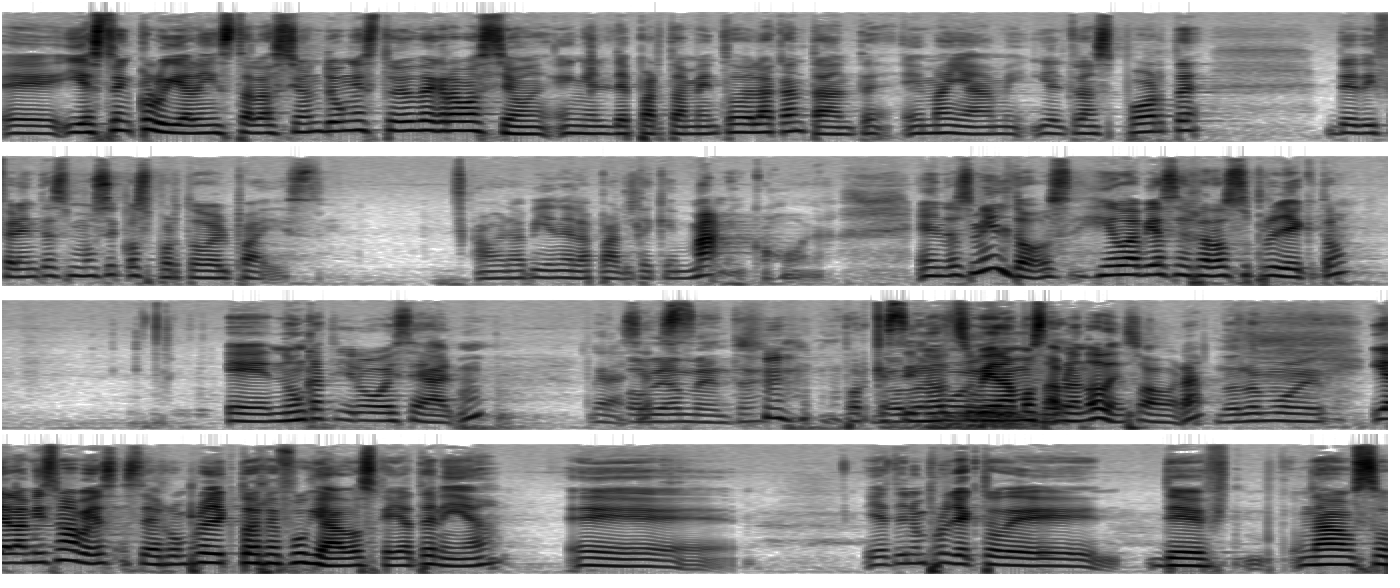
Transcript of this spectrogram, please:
eh, y esto incluía la instalación de un estudio de grabación en el departamento de la cantante en Miami y el transporte de diferentes músicos por todo el país. Ahora viene la parte que más me encojona. En 2002, Hill había cerrado su proyecto. Eh, nunca tiró ese álbum. Gracias. Obviamente. Porque No si no estuviéramos ido. hablando de eso ahora. No lo hemos ido. Y a la misma vez cerró un proyecto de refugiados que ella tenía. Eh, ella tenía un proyecto de, de una, aso-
